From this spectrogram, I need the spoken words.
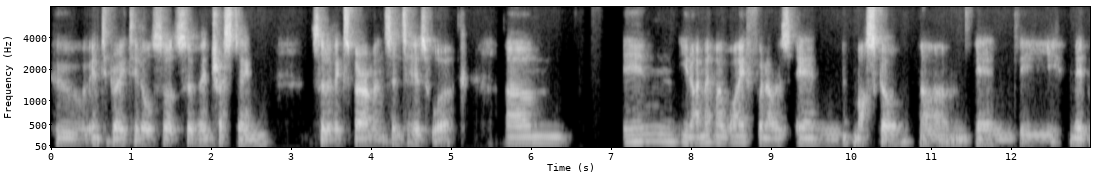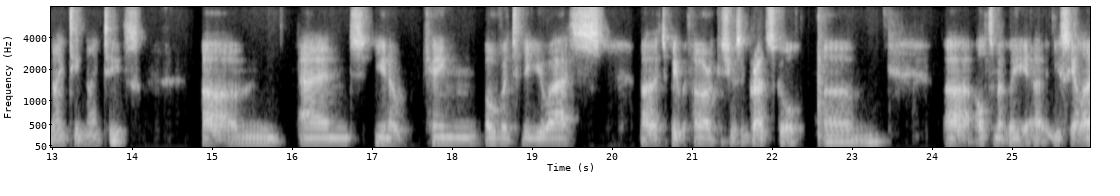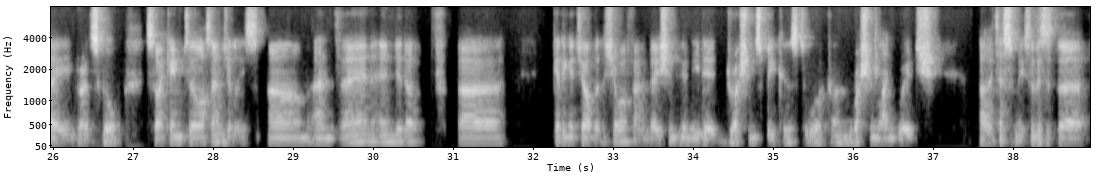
who integrated all sorts of interesting sort of experiments into his work. Um, in you know i met my wife when i was in moscow um, in the mid 1990s um, and you know came over to the us uh, to be with her because she was in grad school um, uh, ultimately at ucla in grad school. So i came to los angeles um, and then ended up uh, getting a job at the Shoah Foundation who needed Russian speakers to work on Russian language uh, testimony. So this is the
